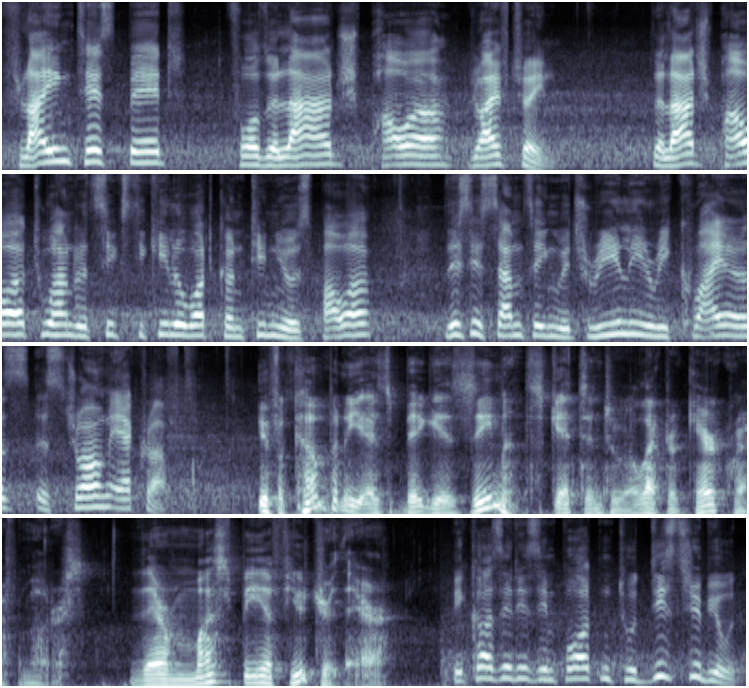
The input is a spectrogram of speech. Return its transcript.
flying test bed for the large power drivetrain. The large power, 260 kilowatt continuous power. This is something which really requires a strong aircraft. If a company as big as Siemens gets into electric aircraft motors, there must be a future there. Because it is important to distribute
